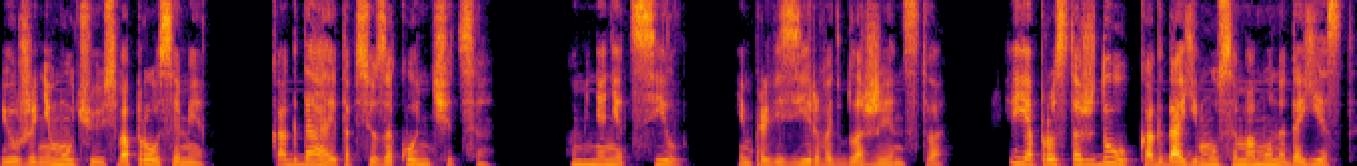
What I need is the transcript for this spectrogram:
и уже не мучаюсь вопросами, когда это все закончится. У меня нет сил импровизировать блаженство. И я просто жду, когда ему самому надоест.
